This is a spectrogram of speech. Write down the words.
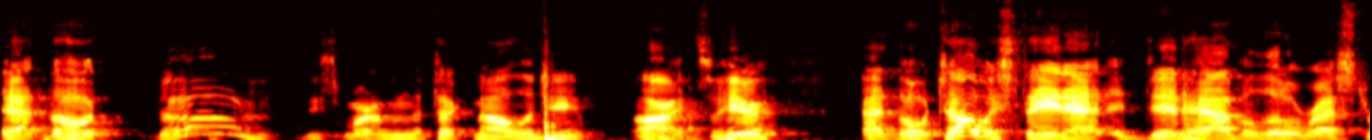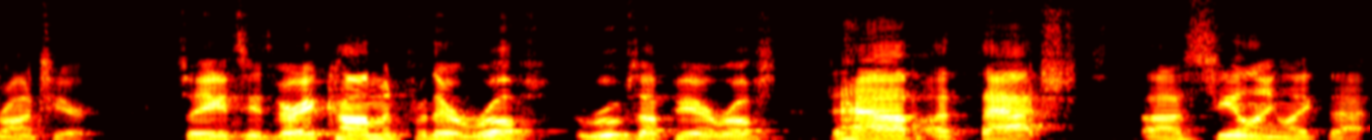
at the hotel, oh, be smarter than the technology. All right. So here at the hotel we stayed at, it did have a little restaurant here. So you can see it's very common for their roofs, roofs up here, roofs to have a thatched uh, ceiling like that.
